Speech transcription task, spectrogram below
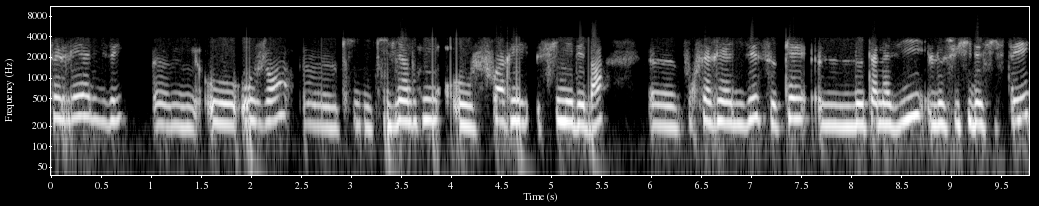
faire réaliser aux, aux, gens qui, qui, viendront aux soirées ciné-débat euh, pour faire réaliser ce qu'est l'euthanasie, le suicide assisté,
